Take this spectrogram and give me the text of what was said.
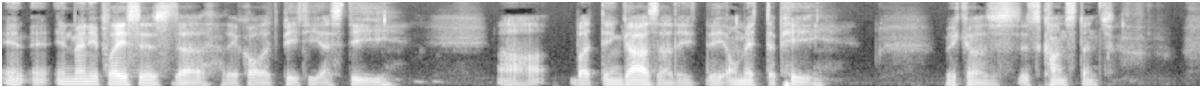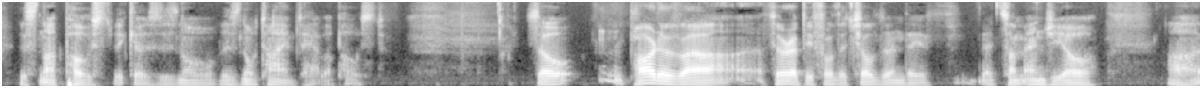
in in many places uh, they call it PTSD, uh, but in Gaza they, they omit the P because it's constant. It's not post because there's no there's no time to have a post. So part of uh, therapy for the children, they've that some NGO uh,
